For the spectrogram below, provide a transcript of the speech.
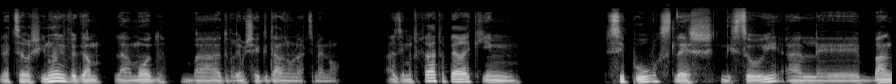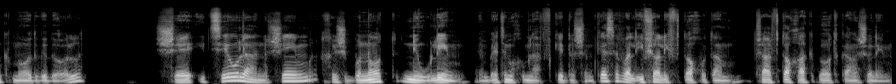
לייצר שינוי וגם לעמוד בדברים שהגדרנו לעצמנו. אז היא מתחילה את הפרק עם סיפור סלש ניסוי על אה, בנק מאוד גדול, שהציעו לאנשים חשבונות נעולים. הם בעצם יכולים להפקיד לשם כסף, אבל אי אפשר לפתוח אותם, אפשר לפתוח רק בעוד כמה שנים.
